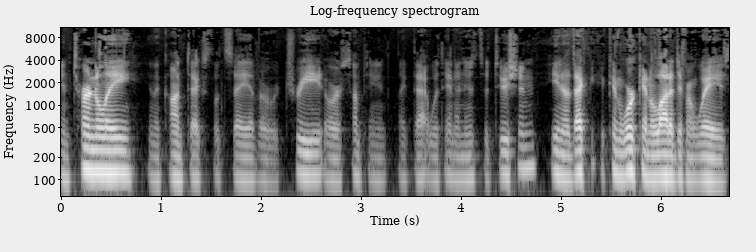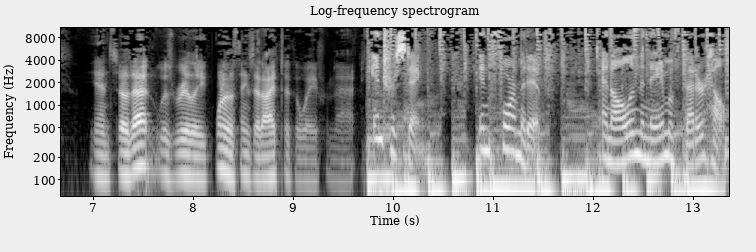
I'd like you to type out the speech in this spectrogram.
internally in the context, let's say, of a retreat or something like that within an institution. You know, that it can work in a lot of different ways. And so that was really one of the things that I took away from that. Interesting, informative, and all in the name of better health.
